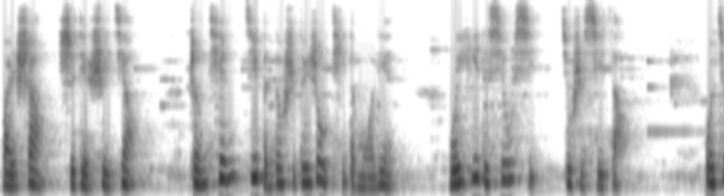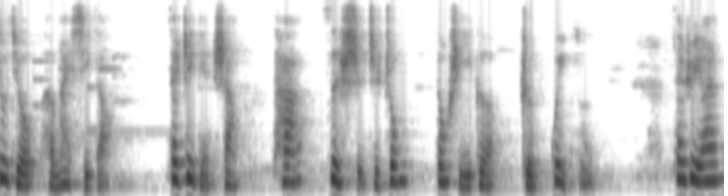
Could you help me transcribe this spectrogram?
晚上十点睡觉，整天基本都是对肉体的磨练，唯一的休息就是洗澡。我舅舅很爱洗澡，在这点上，他自始至终都是一个准贵族。在瑞安，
